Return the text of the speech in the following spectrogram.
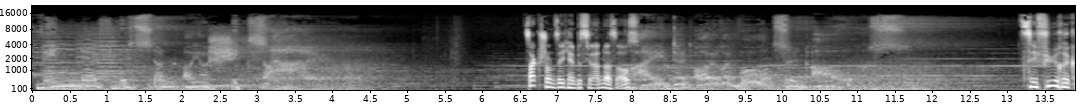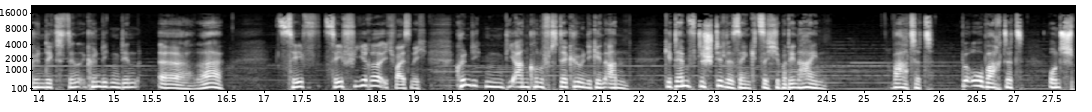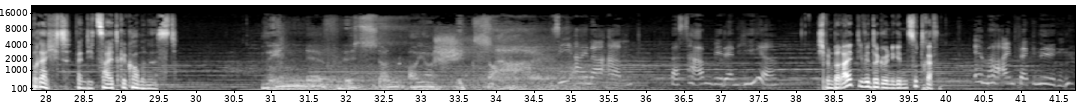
Winde flüstern euer Schicksal. Zack, schon sehe ich ein bisschen anders aus. Breitet eure Wurzeln aus. Zephyre kündigt den, kündigen den, äh, Zeph- Zephire, ich weiß nicht, kündigen die Ankunft der Königin an. Gedämpfte Stille senkt sich über den Hain. Wartet, beobachtet und sprecht, wenn die Zeit gekommen ist. Winde flüstern euer Schicksal. Sieh einer an. Was haben wir denn hier? Ich bin bereit, die Winterkönigin zu treffen. Immer ein Vergnügen.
